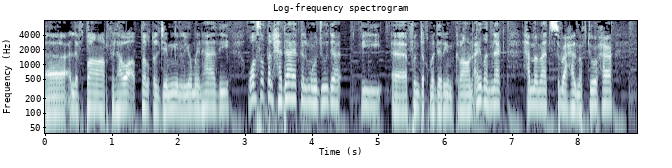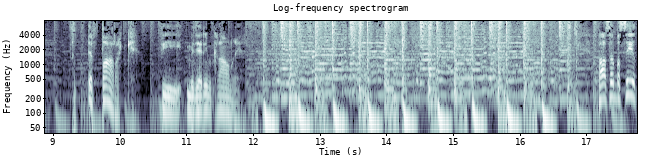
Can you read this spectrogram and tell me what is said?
آه الإفطار في الهواء الطلق الجميل اليومين هذه وسط الحدائق الموجودة في آه فندق مداريم كراون. أيضا هناك حمامات السباحة المفتوحة. إفطارك في مداريم كراون غير. فاصل بسيط.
